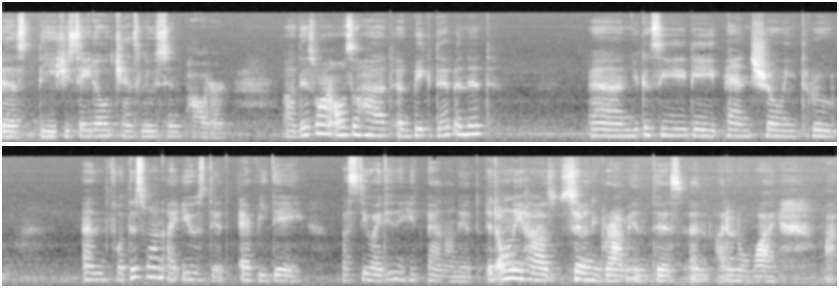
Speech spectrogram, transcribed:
is the Shiseido translucent powder. Uh, this one also had a big dip in it. And you can see the pen showing through. And for this one I used it every day but still I didn't hit pan on it. It only has 7 gram in this and I don't know why. I,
